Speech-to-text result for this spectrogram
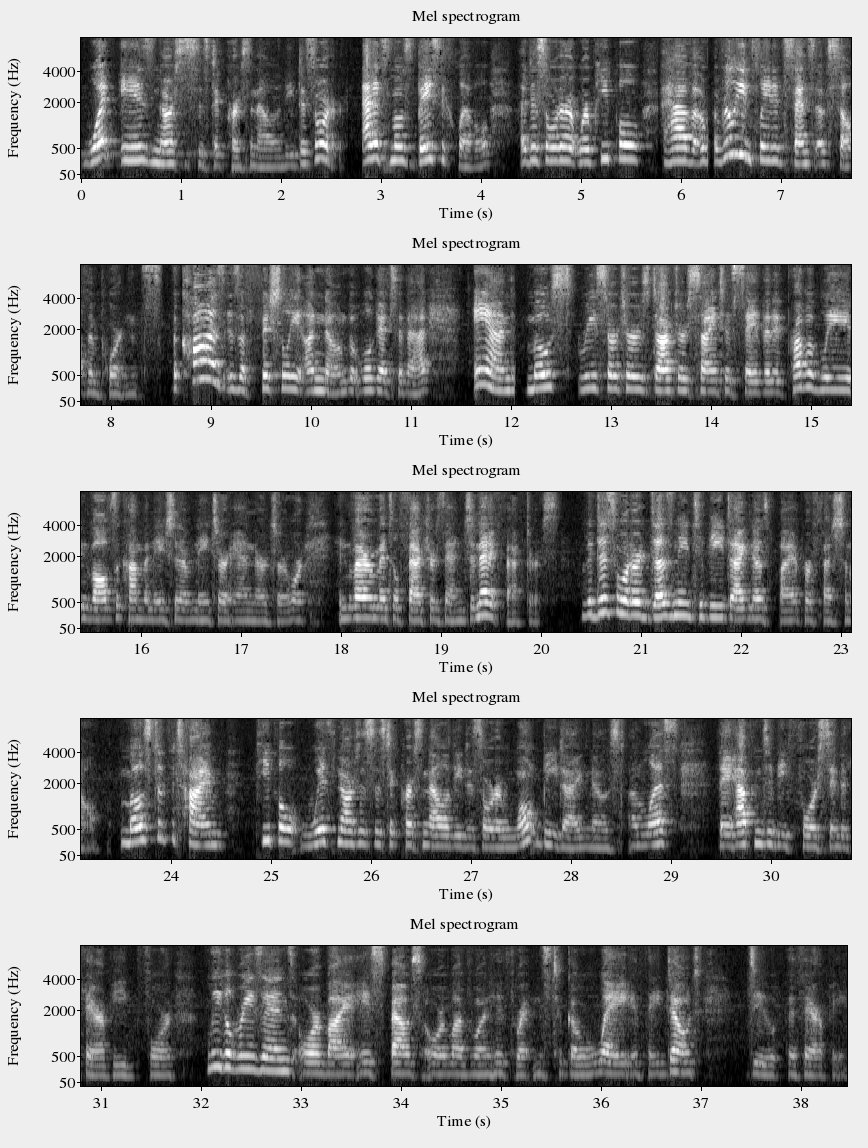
What is narcissistic personality disorder? At its most basic level, a disorder where people have a really inflated sense of self-importance. The cause is officially unknown, but we'll get to that. And most researchers, doctors, scientists say that it probably involves a combination of nature and nurture, or environmental factors and genetic factors. The disorder does need to be diagnosed by a professional. Most of the time, people with narcissistic personality disorder won't be diagnosed unless they happen to be forced into therapy for legal reasons or by a spouse or loved one who threatens to go away if they don't do the therapy.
